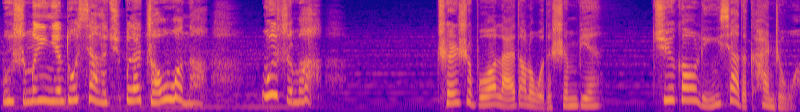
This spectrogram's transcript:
为什么一年多下来却不来找我呢？为什么？陈世伯来到了我的身边，居高临下的看着我，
